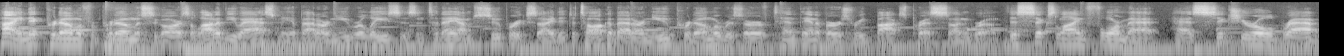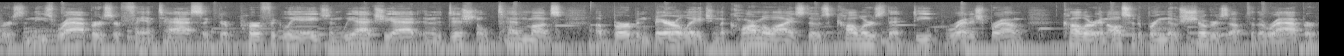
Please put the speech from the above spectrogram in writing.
Hi, Nick Perdomo from Perdomo Cigars. A lot of you asked me about our new releases, and today I'm super excited to talk about our new Perdomo Reserve 10th Anniversary Box Press Sun-Grown. This six line format has six year old wrappers, and these wrappers are fantastic. They're perfectly aged, and we actually add an additional 10 months of bourbon barrel aging to caramelize those colors, that deep reddish brown color, and also to bring those sugars up to the wrapper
